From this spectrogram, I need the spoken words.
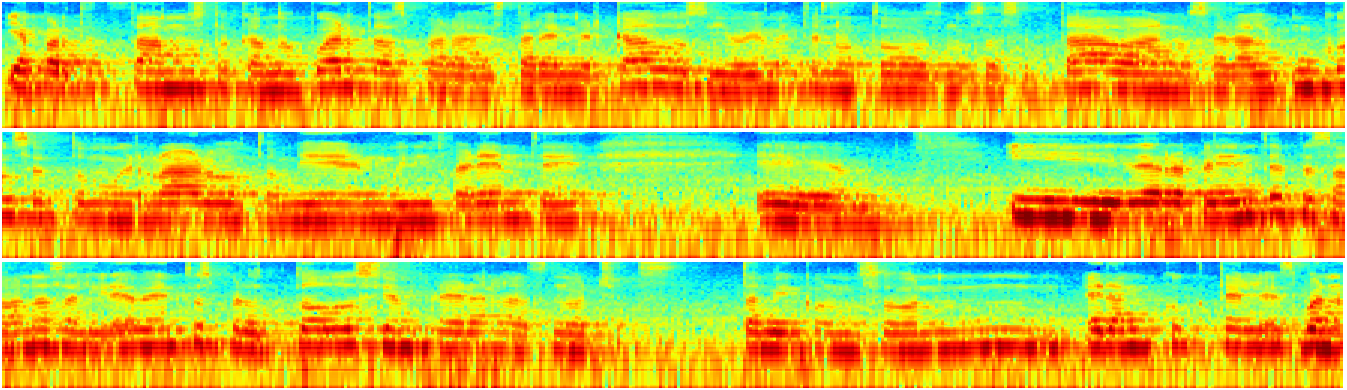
y aparte estábamos tocando puertas para estar en mercados y obviamente no todos nos aceptaban, o sea, era un concepto muy raro también, muy diferente. Eh, y de repente empezaban a salir eventos, pero todos siempre eran las noches también como son, eran cócteles, bueno,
